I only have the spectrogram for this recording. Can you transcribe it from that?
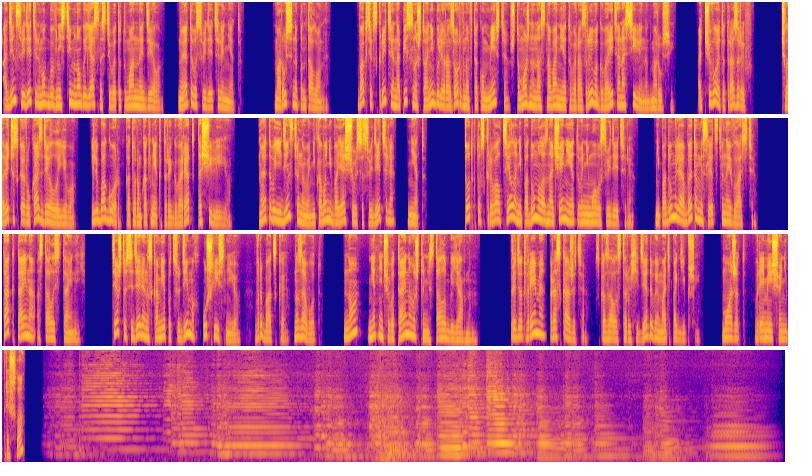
Один свидетель мог бы внести много ясности в это туманное дело, но этого свидетеля нет. Марусины панталоны. В акте вскрытия написано, что они были разорваны в таком месте, что можно на основании этого разрыва говорить о насилии над Марусей. Отчего этот разрыв? Человеческая рука сделала его? Или Багор, которым, как некоторые говорят, тащили ее? Но этого единственного, никого не боящегося свидетеля нет. Тот, кто вскрывал тело, не подумал о значении этого немого свидетеля. Не подумали об этом и следственные власти. Так тайна осталась тайной. Те, что сидели на скамье подсудимых, ушли с нее – в Рыбацкое, на завод. Но нет ничего тайного, что не стало бы явным. «Придет время, расскажете», — сказала старухе Дедовой мать погибшей. «Может, время еще не пришло?» thank you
